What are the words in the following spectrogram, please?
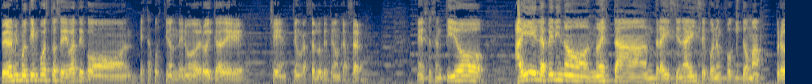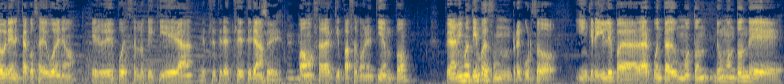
Pero al mismo tiempo esto se debate con esta cuestión de nuevo heroica de, che, tengo que hacer lo que tengo que hacer. En ese sentido, ahí la peli no, no es tan tradicional y se pone un poquito más progre en esta cosa de, bueno, el bebé puede ser lo que quiera, etcétera, etcétera. Sí. Vamos a ver qué pasa con el tiempo. Pero al mismo tiempo es un recurso increíble para dar cuenta de un montón de, un montón de,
